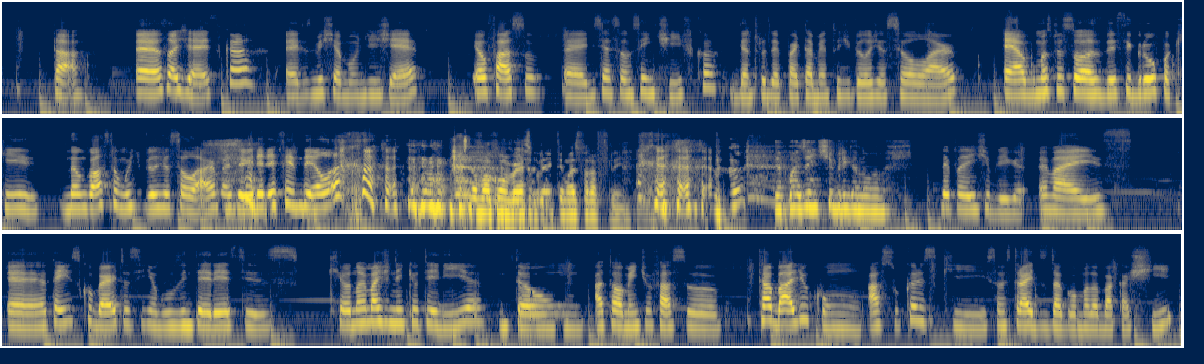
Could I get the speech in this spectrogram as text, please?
Tá. É, eu sou a Jéssica, eles me chamam de Gé. Eu faço é, iniciação científica dentro do departamento de biologia celular. É, algumas pessoas desse grupo aqui não gostam muito de biologia celular, mas eu iria defendê-la. Isso é uma conversa pra gente ter mais pra frente. Depois a gente briga no. Depois a gente briga. Mas é, eu tenho descoberto assim alguns interesses que eu não imaginei que eu teria. Então, atualmente eu faço trabalho com açúcares que são extraídos da goma do abacaxi.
